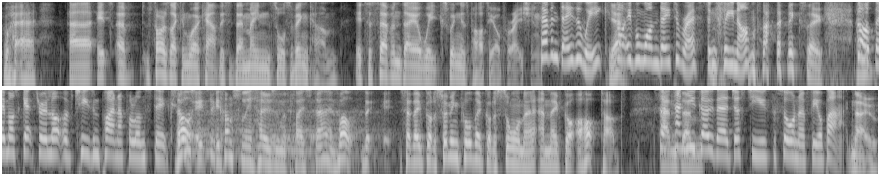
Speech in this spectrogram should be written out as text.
where. Uh, it's uh, as far as I can work out. This is their main source of income. It's a seven-day-a-week swingers party operation. Seven days a week, Yeah. not even one day to rest and clean up. I don't think so. And God, they must get through a lot of cheese and pineapple on sticks. Well, Must it- it- constantly hosing the place down. Well, the, so they've got a swimming pool, they've got a sauna, and they've got a hot tub. so and, can you um, go there just to use the sauna for your back? No.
